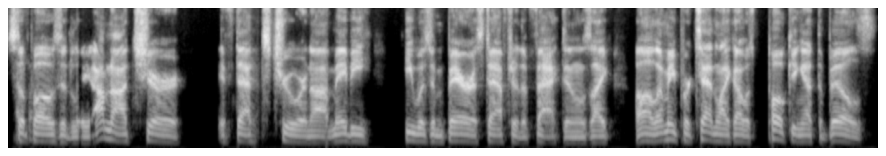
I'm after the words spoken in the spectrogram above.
Supposedly. I'm not sure if that's true or not. Maybe he was embarrassed after the fact and was like, "Oh, let me pretend like I was poking at the Bills."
